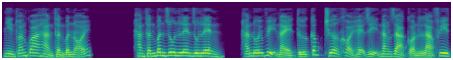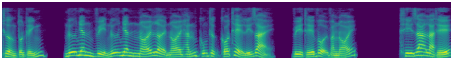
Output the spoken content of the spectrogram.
nhìn thoáng qua Hàn Thần Bân nói. Hàn Thần Bân run lên run lên, hắn đối vị này tứ cấp chưa khỏi hệ dị năng giả còn là phi thường tôn kính, nữ nhân vì nữ nhân nói lời nói hắn cũng thực có thể lý giải, vì thế vội vàng nói. Thì ra là thế,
